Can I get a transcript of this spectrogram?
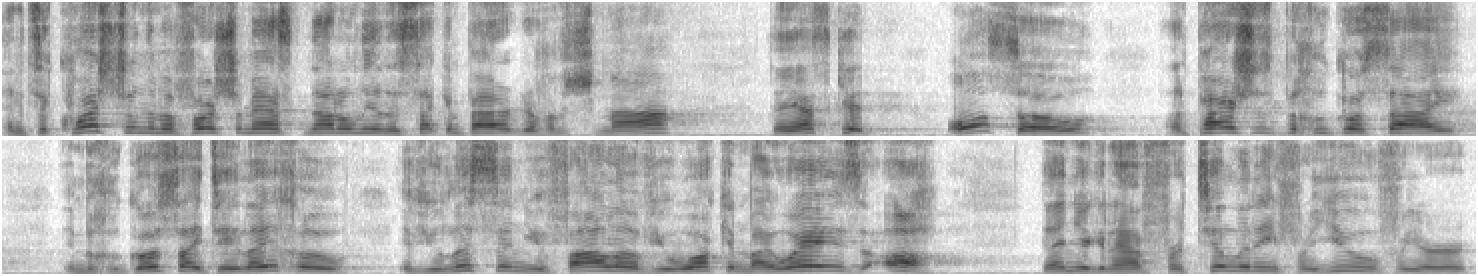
And it's a question the Mefarshim ask not only in the second paragraph of Shema, they ask it also on Parshas Bechukosai. In Bechukosai Telechu, if you listen, you follow, if you walk in my ways, oh, then you're going to have fertility for you, for your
